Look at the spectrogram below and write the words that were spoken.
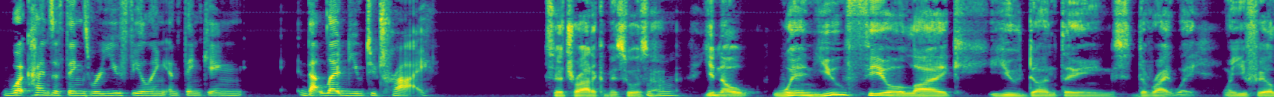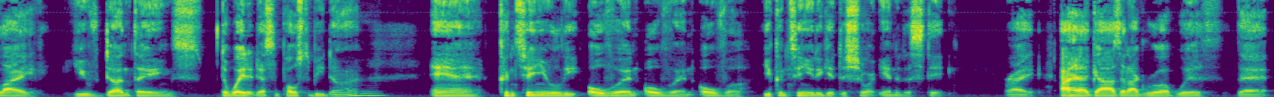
what kinds of things were you feeling and thinking that led you to try? To try to commit suicide. Mhm. You know, when you feel like you've done things the right way, when you feel like you've done things the way that they're supposed to be done. And continually over and over and over, you continue to get the short end of the stick, right? I had guys that I grew up with that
